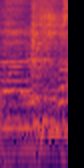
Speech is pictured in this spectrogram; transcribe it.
sana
